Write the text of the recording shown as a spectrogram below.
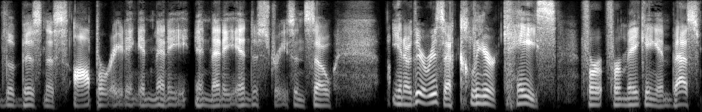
the business operating in many in many industries, and so, you know, there is a clear case for for making invest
